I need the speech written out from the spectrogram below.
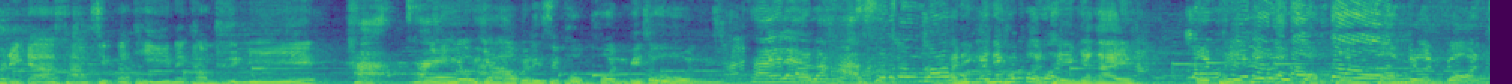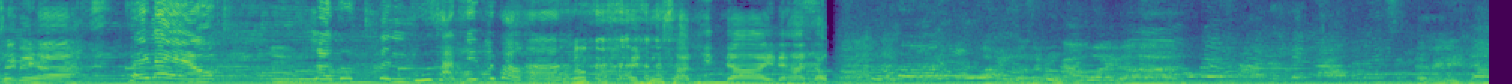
19นาฬิกา 30 นาทีในค่ำคืนนี้ค่ะใช่อันนี้ยาวๆไปเลย16 คนพี่ตูน ใช่แล้วล่ะค่ะซึ่งรอบอันนี้อันนี้เขาเปิดเพลงยังไง เปิดเพลงให้เราสองคนซ้อมเดินก่อนใช่ไหมฮะ ใช่แล้วเออเราจะเป็นผู้สาธิตหรือเปล่าคะ เป็นผู้สาธิตได้นะฮะแต่อ๋อให้สนุกด้วยเหรอฮะแต่ไปเล่นได้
